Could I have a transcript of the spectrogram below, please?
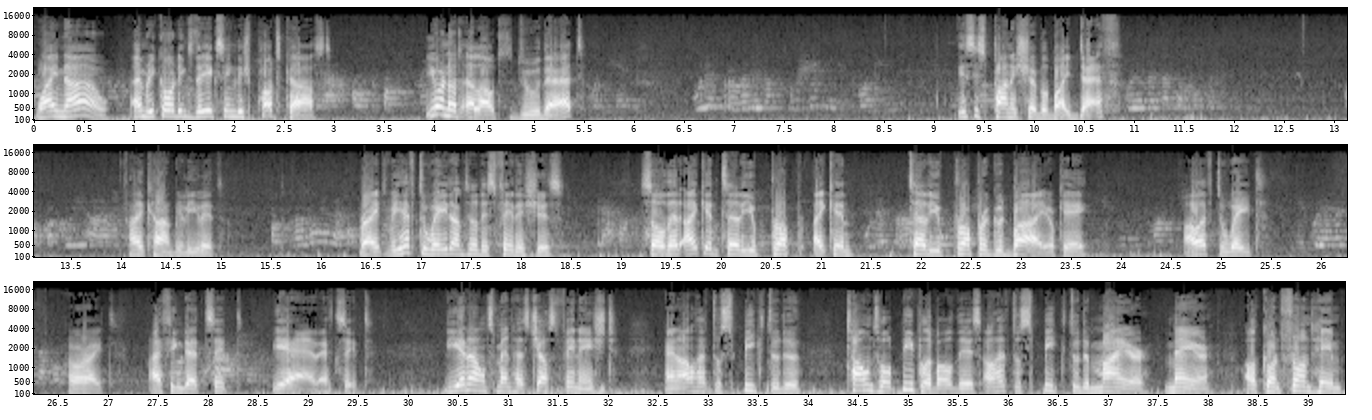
Why now? I'm recording Zdeněk's English podcast. You are not allowed to do that. This is punishable by death. I can't believe it. Right, we have to wait until this finishes so that I can tell you proper I can tell you proper goodbye, okay? I'll have to wait. Alright. I think that's it. Yeah, that's it. The announcement has just finished, and I'll have to speak to the town hall people about this. I'll have to speak to the mayor. Mayor. I'll confront him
